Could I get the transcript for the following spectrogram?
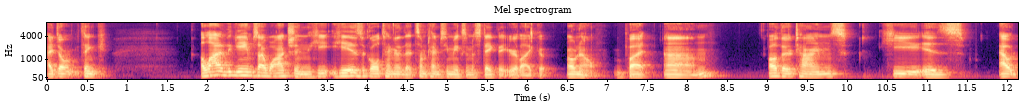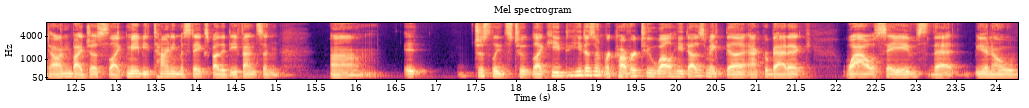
I don't think a lot of the games I watch, and he he is a goaltender that sometimes he makes a mistake that you're like, oh no. But um, other times he is outdone by just like maybe tiny mistakes by the defense, and um, it just leads to like he he doesn't recover too well. He does make the acrobatic wow saves that you know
